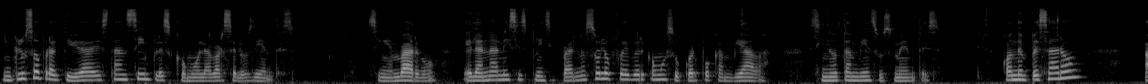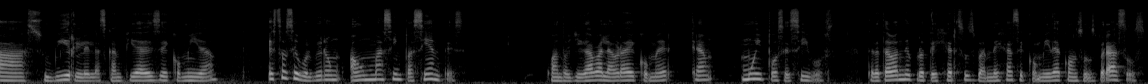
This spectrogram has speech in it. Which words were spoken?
incluso para actividades tan simples como lavarse los dientes. Sin embargo, el análisis principal no solo fue ver cómo su cuerpo cambiaba, sino también sus mentes. Cuando empezaron a subirle las cantidades de comida, estos se volvieron aún más impacientes, cuando llegaba la hora de comer, eran muy posesivos. Trataban de proteger sus bandejas de comida con sus brazos.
